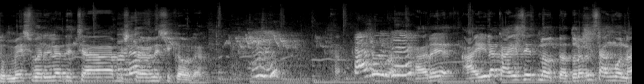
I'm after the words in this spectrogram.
चुम्मेश्वरीला तिच्या मिस्टरांनी शिकवलं. काय बोलते? अरे आईला काहीच येत नव्हतं. तुला मी सांगू ना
